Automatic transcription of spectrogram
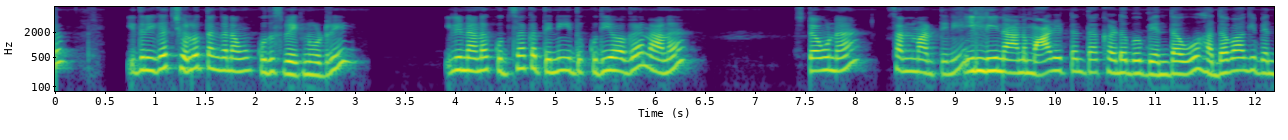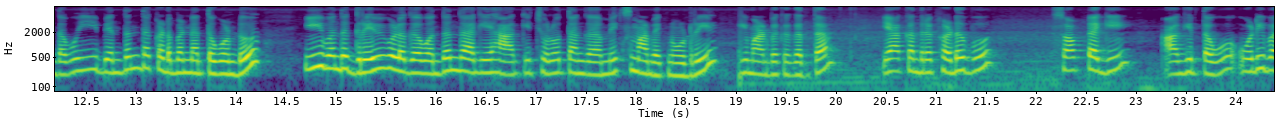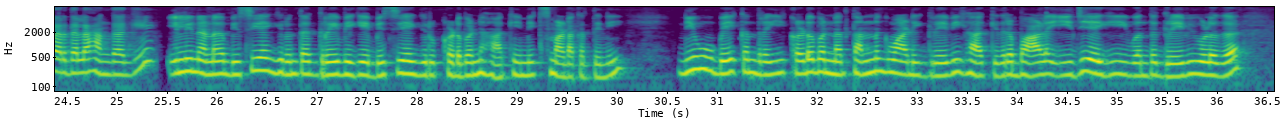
ಇದ್ರೀಗ ಚಲೋ ತಂಗ ನಾವು ಕುದಿಸ್ಬೇಕು ನೋಡ್ರಿ. ಇಲ್ಲಿ ನಾನು ಕುದಿಸಾಕತ್ತೀನಿ. ಇದು ಕುದಿಯುವಾಗ ನಾನು ಸ್ಟವ್ನ ಸಣ್ಣ ಮಾಡ್ತೀನಿ. ಇಲ್ಲಿ ನಾನು ಮಾಡಿಟ್ಟಂಥ ಕಡುಬು ಬೆಂದವು, ಹದವಾಗಿ ಬೆಂದವು. ಈ ಬೆಂದಂಥ ಕಡುಬನ್ನು ತಗೊಂಡು ಈ ಒಂದು ಗ್ರೇವಿ ಒಳಗೆ ಒಂದೊಂದಾಗಿ ಹಾಕಿ ಚಲೋ ತಂಗ ಮಿಕ್ಸ್ ಮಾಡ್ಬೇಕು ನೋಡ್ರಿ. ಹೀಗೆ ಮಾಡ್ಬೇಕಾಗತ್ತೆ? ಯಾಕಂದ್ರೆ ಕಡುಬು ಸಾಫ್ಟಾಗಿ ಆಗಿರ್ತವು, ಒಡಿಬಾರ್ದಲ್ಲ ಹಾಗಾಗಿ. ಇಲ್ಲಿ ನಾನು ಬಿಸಿಯಾಗಿರುವಂಥ ಗ್ರೇವಿಗೆ ಬಿಸಿಯಾಗಿರೋ ಕಡುಬನ್ನು ಹಾಕಿ ಮಿಕ್ಸ್ ಮಾಡಕತ್ತೀನಿ. ನೀವು ಬೇಕಂದ್ರೆ ಈ ಕಡುಬನ್ನು ತಣ್ಣಗೆ ಮಾಡಿ ಗ್ರೇವಿಗೆ ಹಾಕಿದ್ರೆ ಭಾಳ ಈಸಿಯಾಗಿ ಈ ಒಂದು ಗ್ರೇವಿ ಒಳಗೆ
